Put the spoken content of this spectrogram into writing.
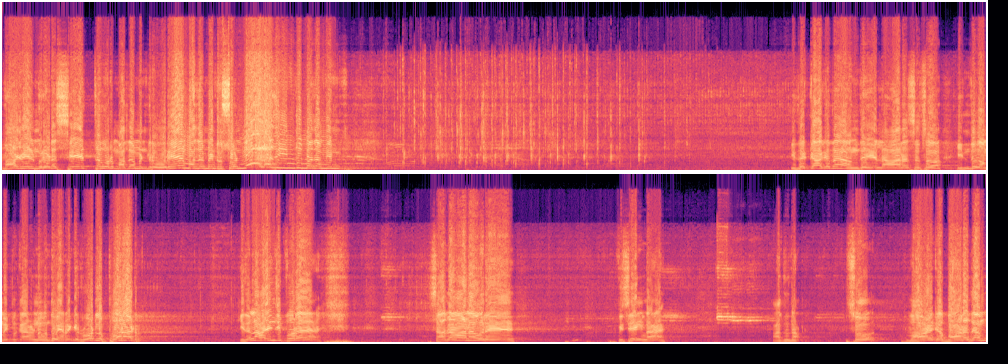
வாழ்வியல் முறையோட சேர்த்த ஒரு மதம் என்று ஒரே மதம் என்று சொன்னால் அது இந்து மதம் இதற்காக தான் வந்து எல்லா ஆர்எஸ்எஸும் இந்து அமைப்புக்காரனும் வந்து இறங்கி ரோட்டில் போராடும் இதெல்லாம் அழிஞ்சு போகிற சாதாரண ஒரு விஷயங்களா? அதுதான். ஸோ வாழ்க பாரதம்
